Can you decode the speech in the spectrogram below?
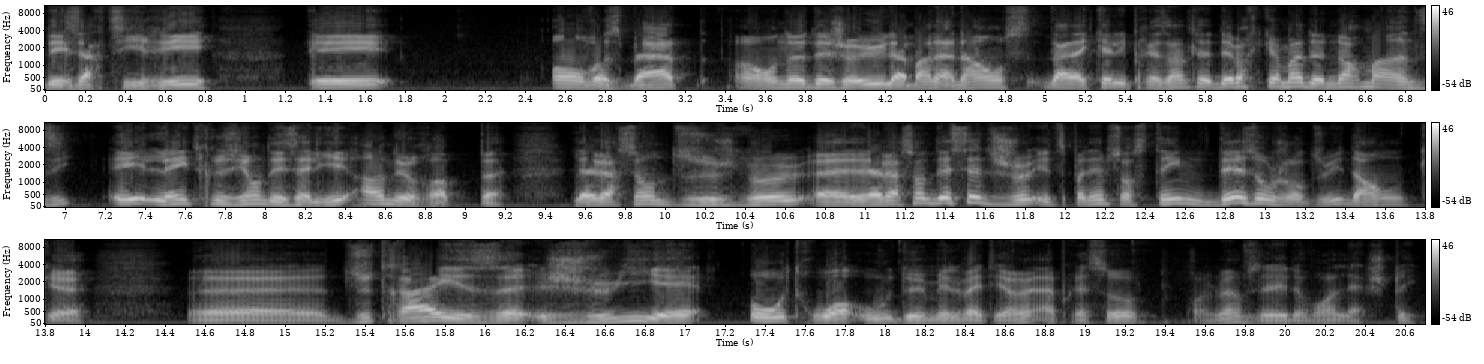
des artilleries et on va se battre. On a déjà eu la bande-annonce dans laquelle il présente le débarquement de Normandie et l'intrusion des Alliés en Europe. La version du jeu, euh, la version d'essai du jeu est disponible sur Steam dès aujourd'hui, donc euh, du 13 juillet au 3 août 2021. Après ça, probablement, vous allez devoir l'acheter.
